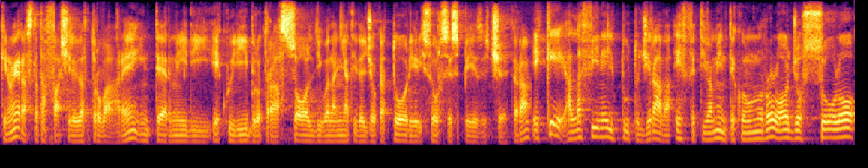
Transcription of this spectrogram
che non era stata facile da trovare in termini di equilibrio tra soldi guadagnati dai giocatori, risorse spese, eccetera, e che alla fine il tutto girava effettivamente con un orologio solo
